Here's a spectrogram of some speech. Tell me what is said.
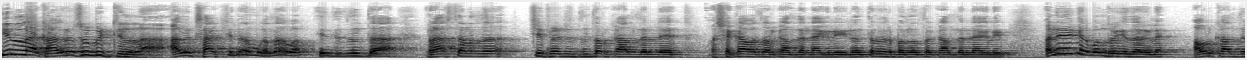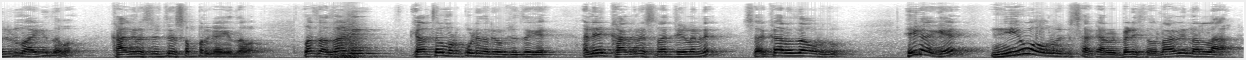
ಇಲ್ಲ, ಕಾಂಗ್ರೆಸ್ಸು ಬಿಟ್ಟಿಲ್ಲ. ಅದಕ್ಕೆ ಸಾಕ್ಷಿನೇ ನಮ್ಗೆ ಅದಾವ ಹಿಂದಿದ್ದಂಥ ರಾಜಸ್ಥಾನದ ಚೀಫ್ ಮಿನಿಸ್ಟರ್ ಇದ್ದಂಥವ್ರ ಕಾಲದಲ್ಲಿ ಶೆಖಾವತ್ ಅವ್ರ ಕಾಲದಲ್ಲಿ ಆಗಲಿ, ನಂತರದಲ್ಲಿ ಬಂದಂಥ ಕಾಲದಲ್ಲಿ ಆಗಲಿ ಅನೇಕರು ಬಂದು ಹೋಗಿದ್ದಾರೆ ಅವ್ರ ಕಾಲದಲ್ಲೂ ಆಗಿದ್ದಾವ. ಕಾಂಗ್ರೆಸ್ ಜೊತೆ ಸಂಪರ್ಕ ಆಗಿದ್ದಾವ. ಮತ್ತು ಅದಾನಿ ಕೆಲಸ ಮಾಡ್ಕೊಂಡಿದ್ದಾರೆ ಇವ್ರ ಜೊತೆಗೆ. ಅನೇಕ ಕಾಂಗ್ರೆಸ್ ರಾಜ್ಯಗಳಲ್ಲಿ ಸಹಕಾರದ ಅವ್ರದ್ದು. ಹೀಗಾಗಿ ನೀವು ಅವ್ರಿಗೆ ಸಹಕಾರ ಬೆಳೆಸಿದವ್ರು. ನಾವೇನಲ್ಲ.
